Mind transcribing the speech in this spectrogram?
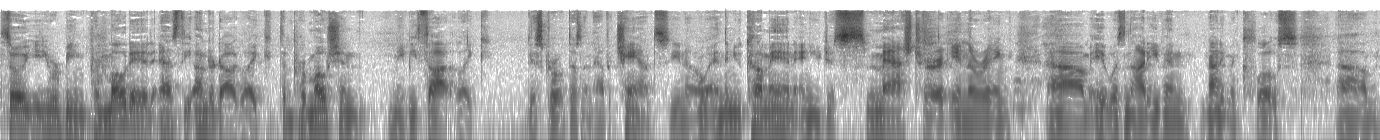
So you were being promoted as the underdog, like the promotion maybe thought like this girl doesn't have a chance, you know, and then you come in and you just smashed her in the ring. Um, it was not even not even close. Um,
